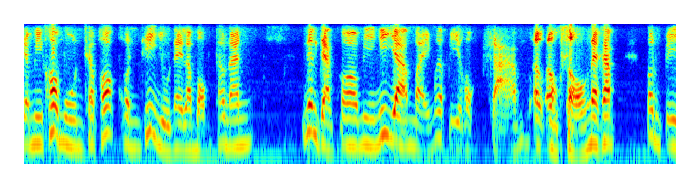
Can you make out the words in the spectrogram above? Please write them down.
จะมีข้อมูลเฉพาะคนที่อยู่ในระบบเท่านั้น เนื่องจากพอมีนิยามใหม่เมื่อปี63เอ่อ62นะครับ ต้นปี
